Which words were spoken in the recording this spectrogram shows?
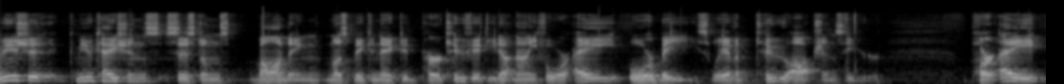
Communication, communications systems bonding must be connected per 250.94A or B. So we have two options here. Part A,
